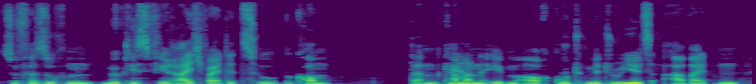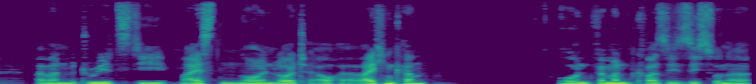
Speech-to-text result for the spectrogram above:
zu versuchen, möglichst viel Reichweite zu bekommen. Dann kann ja. man eben auch gut mit Reels arbeiten, weil man mit Reels die meisten neuen Leute auch erreichen kann. Und wenn man quasi sich so eine,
